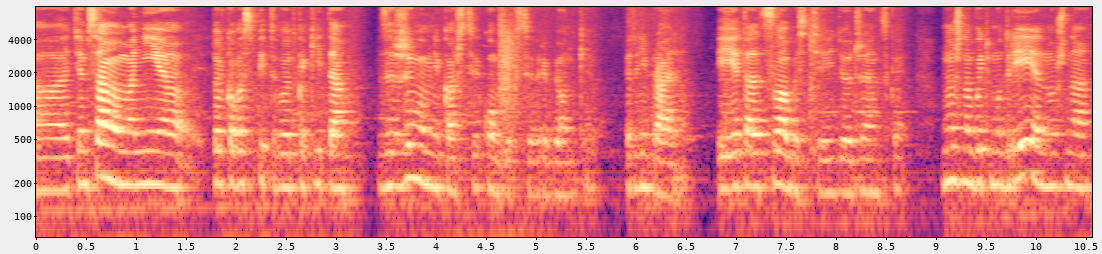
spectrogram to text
А, тем самым они только воспитывают какие-то зажимы, мне кажется, и комплексы в ребенке. Это неправильно. И это от слабости идет женской. Нужно быть мудрее, нужно,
